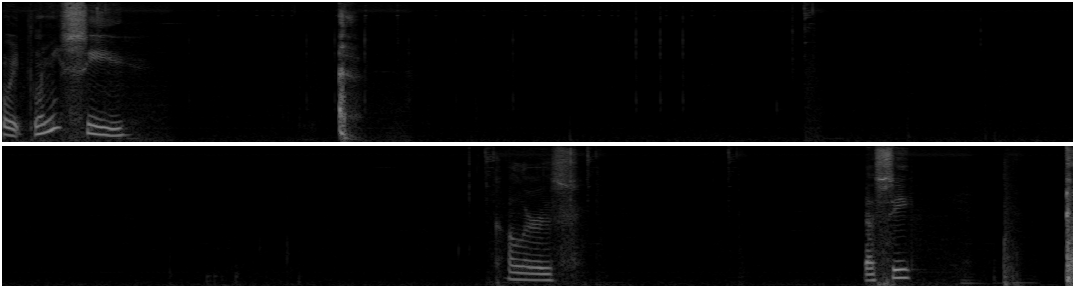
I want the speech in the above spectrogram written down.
Wait, let me see. Colors. Yeah, see?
